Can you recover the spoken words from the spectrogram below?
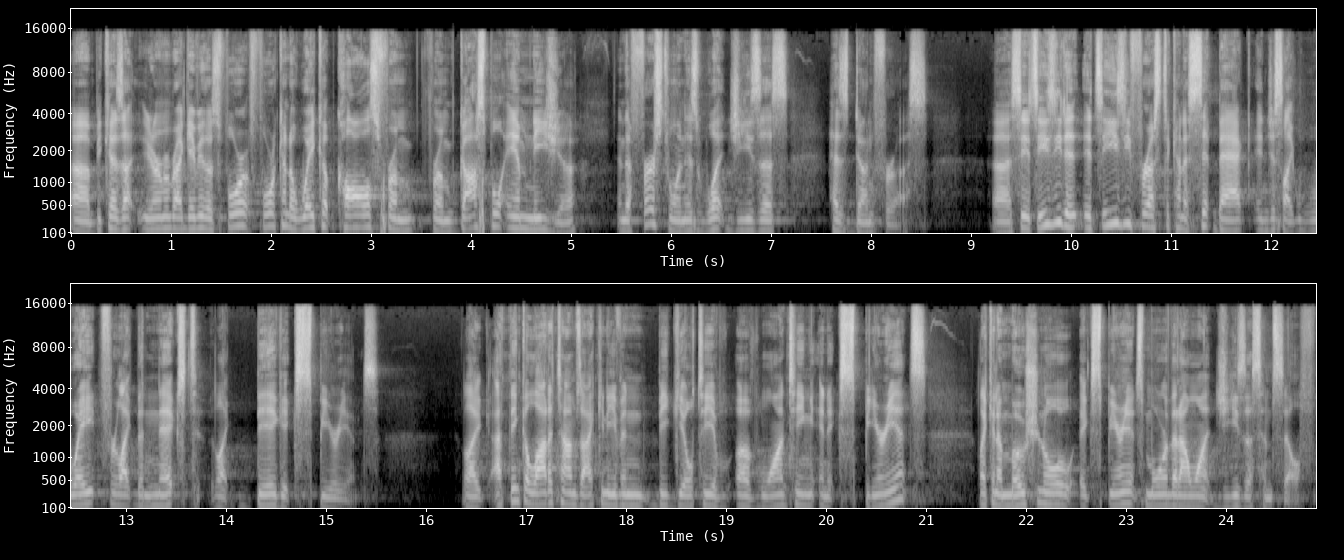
Uh, because I, you remember I gave you those four, four kind of wake up calls from, from gospel amnesia. And the first one is what Jesus has done for us. Uh, see, it's easy to it's easy for us to kind of sit back and just like wait for like the next like big experience. Like I think a lot of times I can even be guilty of, of wanting an experience, like an emotional experience, more than I want Jesus Himself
